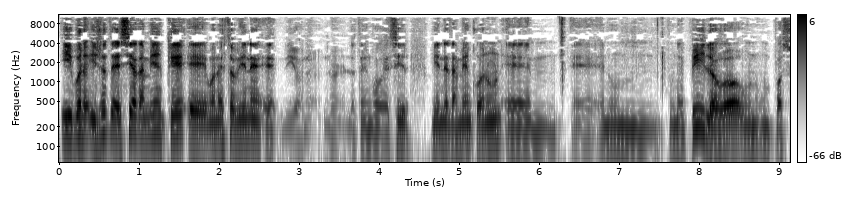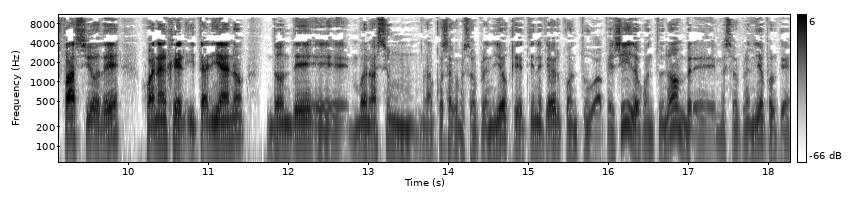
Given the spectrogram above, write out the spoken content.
Y bueno, y yo te decía también que, eh, bueno, esto viene, eh, digo, no, lo tengo que decir, viene también con un, em, en un, un epílogo, un posfacio de Juan Ángel Italiano, donde, eh, bueno, hace una cosa que me sorprendió que tiene que ver con tu apellido, con tu nombre. Me sorprendió porque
